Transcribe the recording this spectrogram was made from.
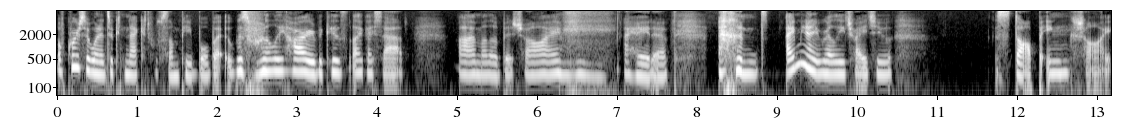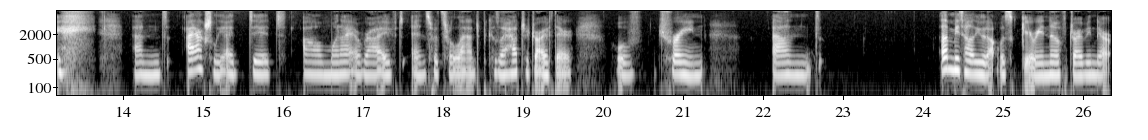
of course I wanted to connect with some people, but it was really hard because like I said, I'm a little bit shy. I hate it. And I mean I really try to stop being shy. and I actually I did um when I arrived in Switzerland because I had to drive there with train. And let me tell you, that was scary enough driving there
